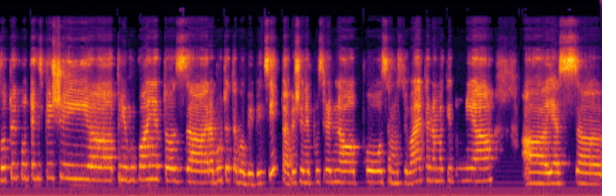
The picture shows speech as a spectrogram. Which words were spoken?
во тој контекст беше и пријавувањето за работата во BBC, тоа беше непосредно по самостојувањето на Македонија, А, јас а,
